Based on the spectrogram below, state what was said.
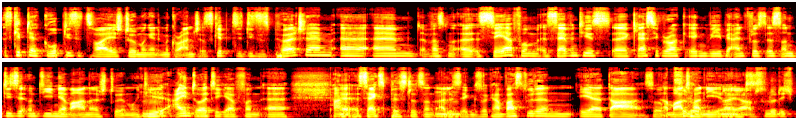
es gibt ja grob diese zwei Strömungen im Grunge. Es gibt dieses Pearl Jam, äh, ähm, was äh, sehr vom 70s äh, Classic Rock irgendwie beeinflusst ist und diese und die Nirvana-Strömung, die eindeutig ja von äh, äh, Sex Pistols und alles irgendwie so kam. Warst du denn eher da, so Martani? Naja, absolut. Ich,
